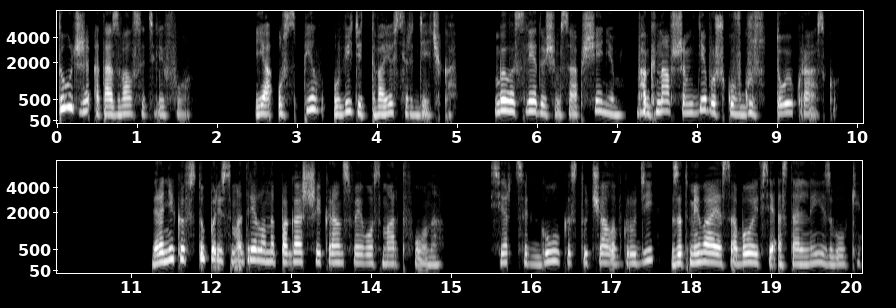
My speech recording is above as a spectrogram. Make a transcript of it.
тут же отозвался телефон. Я успел увидеть твое сердечко. Было следующим сообщением, вогнавшим девушку в густую краску. Вероника в ступоре смотрела на погасший экран своего смартфона. Сердце гулко стучало в груди, затмевая собой все остальные звуки.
